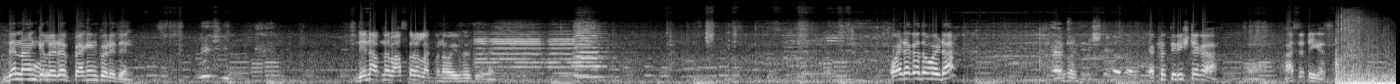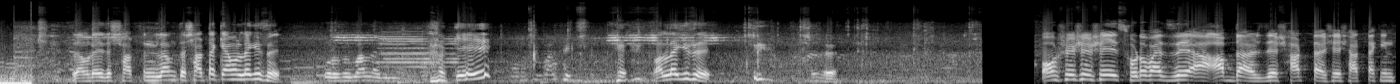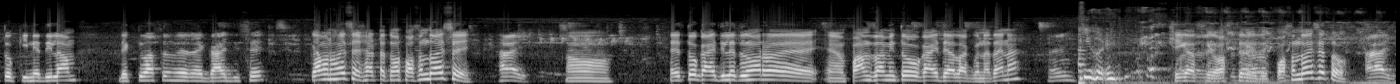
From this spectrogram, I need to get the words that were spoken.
দেন আঙ্কেল এটা প্যাকিং করে দেন। দেন আপনার বাস করা লাগবে না ওইভাবে দিয়ে দেন। কয় টাকা দেবো এটা? একশো তিরিশ টাকা আচ্ছা ঠিক আছে। আমরা এই যে শার্টটা নিলাম তো শার্টটা কেমন লেগেছে? পুরো ভালো লাগে কি? ভালো লাগিছে? অবশেষে সেই ছোট ভাইয়ের যে আবদার যে শার্টটা সেই শার্টটা কিন্তু কিনে দিলাম। দেখতে পাচ্ছেন যে গায়ে দিছে। কেমন হয়েছে শার্টটা? তোমার পছন্দ হয়েছে? হাই। ও এই তো গায়ে দিলে তোমার পাঞ্জামি তো গায়ে দেওয়া লাগবে না তাই না? ঠিক আছে অস্থির হয়েছে পছন্দ হয়েছে তো?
